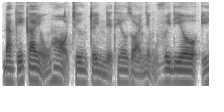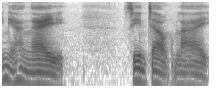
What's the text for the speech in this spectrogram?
đăng ký kênh ủng hộ chương trình để theo dõi những video ý nghĩa hàng ngày. Xin chào và gặp lại.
